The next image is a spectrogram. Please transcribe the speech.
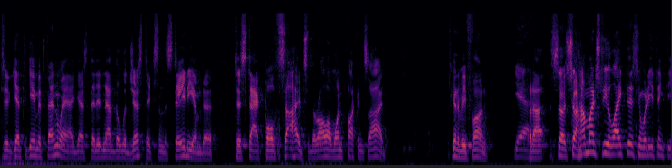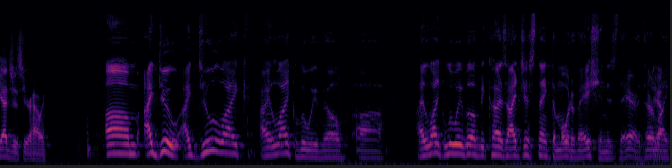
to get the game at Fenway. I guess they didn't have the logistics in the stadium to to stack both sides, so they're all on one fucking side. It's going to be fun. Yeah. But uh, so so how much do you like this, and what do you think the edge is here, Howie? Um, I do. I do like. I like Louisville. Uh, I like Louisville because I just think the motivation is there. They're Yeah. like,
